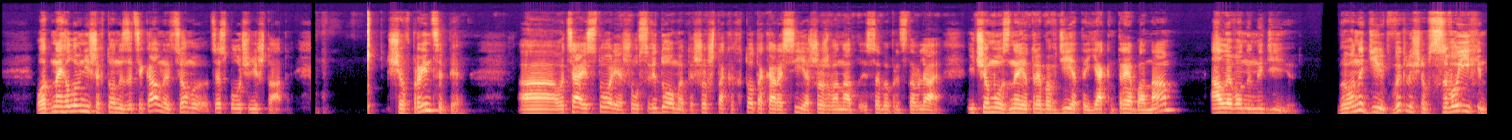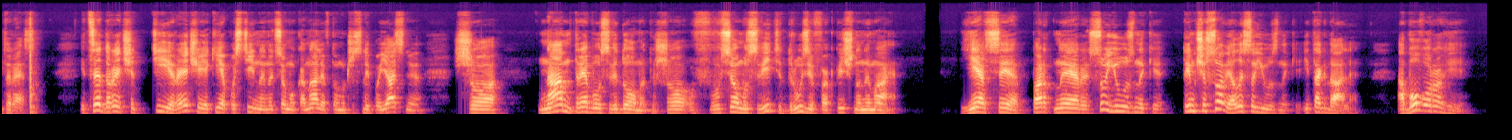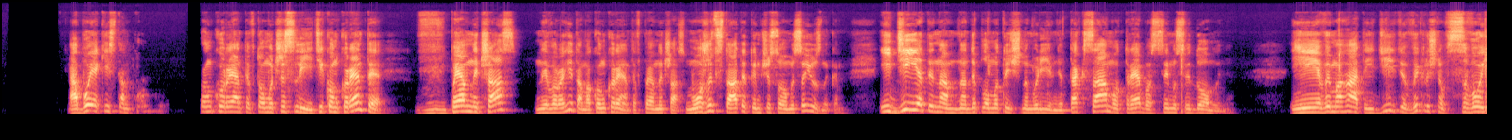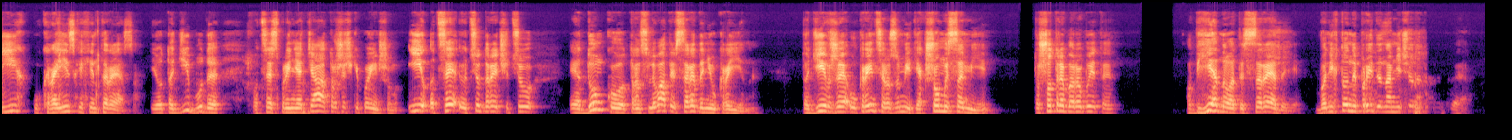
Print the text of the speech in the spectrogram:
От найголовніше, хто не зацікавлений в цьому, це Сполучені Штати. Що в принципі, оця історія, що усвідомити, що ж так, хто така Росія, що ж вона себе представляє, і чому з нею треба вдіяти, як треба нам, але вони не діють. Бо вони діють виключно в своїх інтересах. І це, до речі, ті речі, які я постійно на цьому каналі, в тому числі, пояснюю, що нам треба усвідомити, що в всьому світі друзів фактично немає. Є всі партнери, союзники, тимчасові, але союзники і так далі. Або вороги, або якісь там конкуренти, в тому числі. І ті конкуренти в певний час, не вороги там, а конкуренти в певний час можуть стати тимчасовими союзниками. І діяти нам на дипломатичному рівні так само треба з цим усвідомленням. І вимагати і діяти виключно в своїх українських інтересах. І от тоді буде оце сприйняття трошечки по-іншому. І оце, цю, до речі, цю думку транслювати всередині України. Тоді вже українці розуміють, якщо ми самі, то що треба робити? Об'єднуватись всередині, бо ніхто не прийде нам нічого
